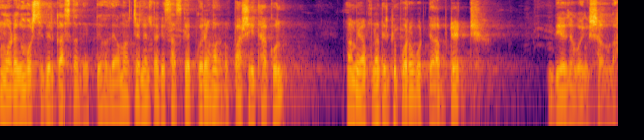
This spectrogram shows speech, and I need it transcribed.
মডেল মসজিদের কাজটা দেখতে হলে আমার চ্যানেলটাকে সাবস্ক্রাইব করে আমার পাশেই থাকুন। আমি আপনাদেরকে পরবর্তী আপডেট দিয়ে যাব ইনশাল্লাহ।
